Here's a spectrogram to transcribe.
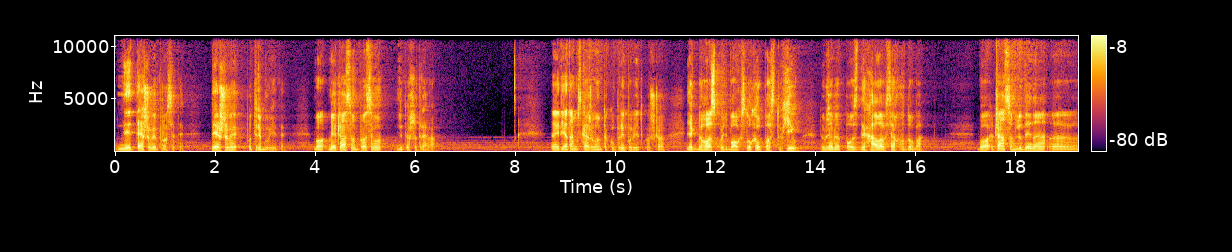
Не те, що ви просите, те, що ви потребуєте. Бо ми часом просимо не те, що треба. Знаєте, я там скажу вам таку приповідку, що якби Господь Бог слухав пастухів, то вже би поздихала вся худоба. Бо часом людина, е,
